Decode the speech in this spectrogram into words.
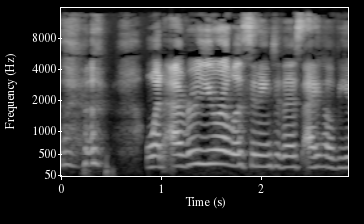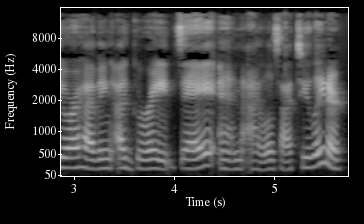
Whenever you are listening to this, I hope you are having a great day, and I will talk to you later.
